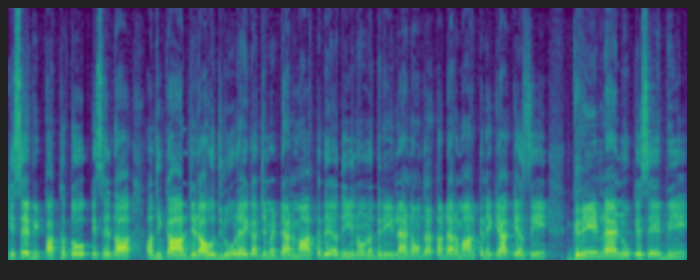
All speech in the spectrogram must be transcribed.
ਕਿਸੇ ਵੀ ਪੱਖ ਤੋਂ ਕਿਸੇ ਦਾ ਅਧਿਕਾਰ ਜਿਹੜਾ ਉਹ ਜ਼ਰੂਰ ਰਹੇਗਾ। ਜਿਵੇਂ ਡੈਨਮਾਰਕ ਦੇ ਅਧੀਨ ਹੁਣ ਗ੍ਰੀਨਲੈਂਡ ਆਉਂਦਾ ਤਾਂ ਡੈਨਮਾਰਕ ਨੇ ਕਿਹਾ ਕਿ ਅਸੀਂ ਗ੍ਰੀਨਲੈਂਡ ਨੂੰ ਕਿਸੇ ਵੀ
